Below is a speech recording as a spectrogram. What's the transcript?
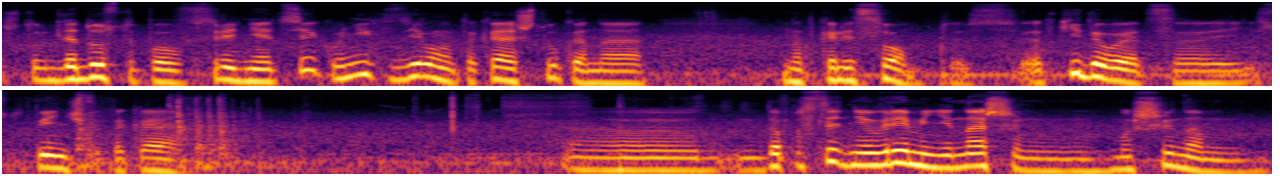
чтобы для доступа в средний отсек, у них сделана такая штука на, над колесом. То есть откидывается ступенечка такая. Э, до последнего времени нашим машинам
